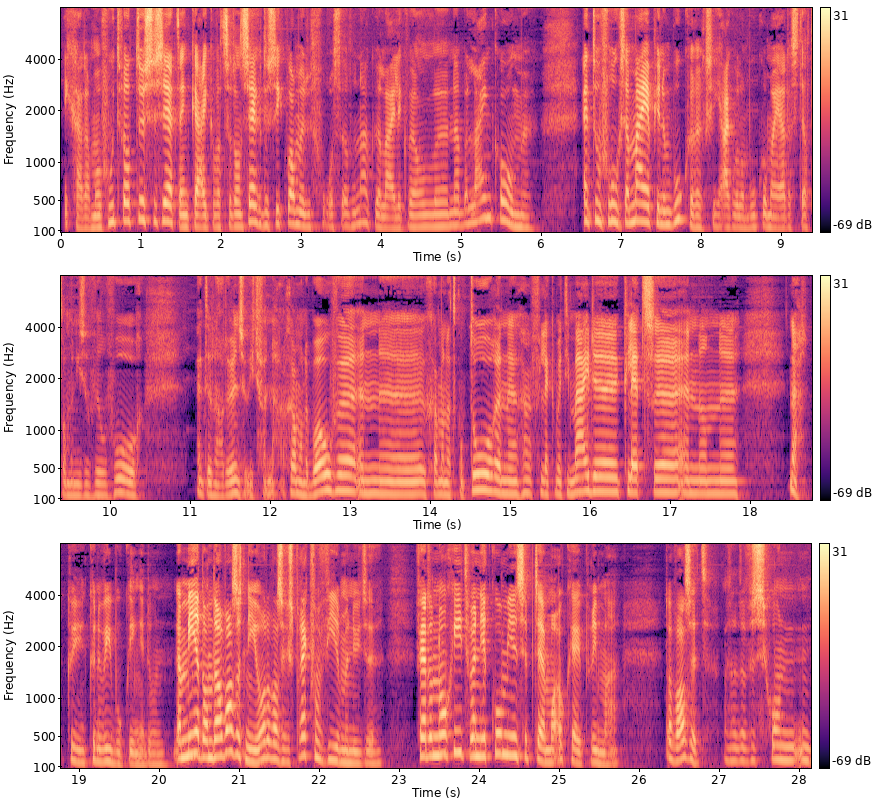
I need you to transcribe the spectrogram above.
ik ga daar mijn voet wel tussen zetten en kijken wat ze dan zeggen. Dus ik kwam met het voorstel van, nou, ik wil eigenlijk wel uh, naar Berlijn komen. En toen vroeg ze aan mij, heb je een boeker? Ik zei, ja, ik wil een boeker, maar ja, dat stelt allemaal niet zoveel voor. En toen hadden hun zoiets van, nou, ga maar naar boven en uh, ga maar naar het kantoor en uh, ga even lekker met die meiden kletsen. En dan uh, nou, kun je, kunnen we je boekingen doen. Nou, meer dan dat was het niet hoor, dat was een gesprek van vier minuten. Verder nog iets, wanneer kom je in september? Oké, prima. Dat was het. Dat was gewoon,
